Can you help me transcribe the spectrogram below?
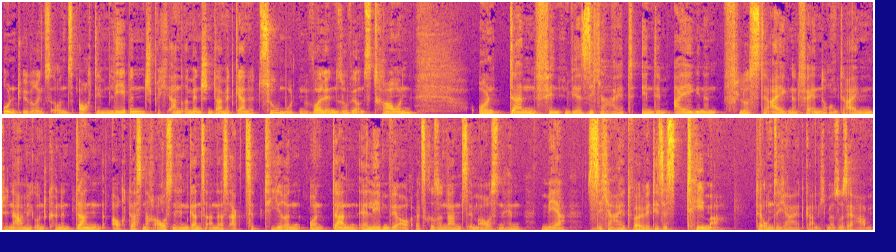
und übrigens uns auch dem Leben, sprich andere Menschen damit gerne zumuten wollen, so wir uns trauen. Und dann finden wir Sicherheit in dem eigenen Fluss der eigenen Veränderung, der eigenen Dynamik und können dann auch das nach außen hin ganz anders akzeptieren. Und dann erleben wir auch als Resonanz im Außen hin mehr Sicherheit, weil wir dieses Thema der Unsicherheit gar nicht mehr so sehr haben.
